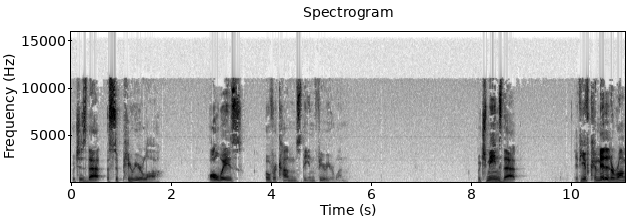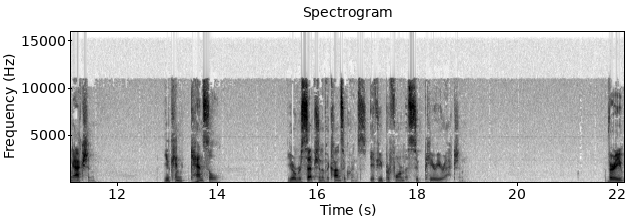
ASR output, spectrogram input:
which is that a superior law always overcomes the inferior one. Which means that if you've committed a wrong action, you can cancel your reception of the consequence if you perform a superior action. Very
